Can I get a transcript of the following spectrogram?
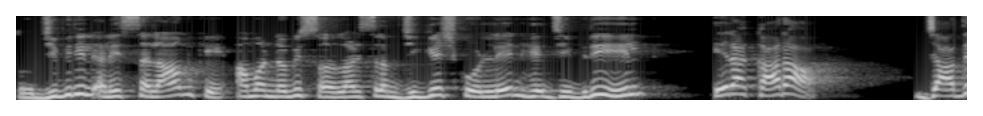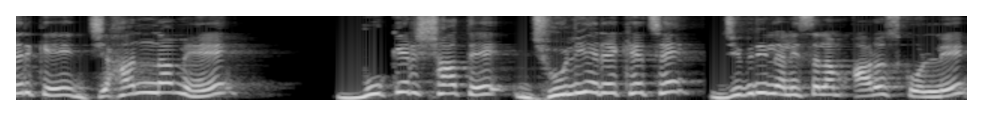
তো জিবরিল আলি সাল্লামকে আমার নবী সাল্লা সাল্লাম জিজ্ঞেস করলেন, হে জিবরিল, এরা কারা যাদেরকে জাহান্নামে বুকের সাথে ঝুলিয়ে রেখেছে? জিবরিল আলি সাল্লাম আরজ করলেন,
